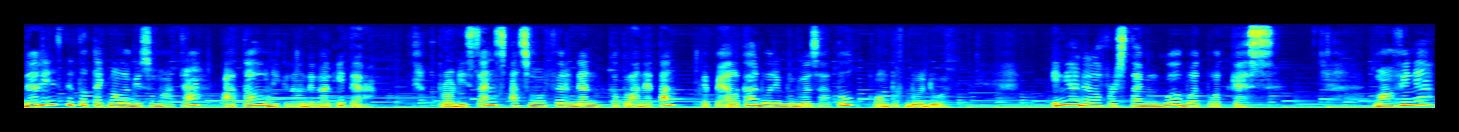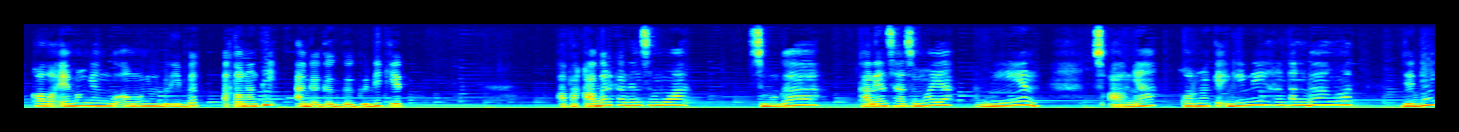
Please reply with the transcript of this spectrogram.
dari Institut Teknologi Sumatera atau dikenal dengan ITERA. Prodi Sains Atmosfer dan Keplanetan PPLK 2021 kelompok 22. Ini adalah first time gue buat podcast. Maafin ya kalau emang yang gue omongin belibet atau nanti agak gagu-gagu dikit. Apa kabar kalian semua? Semoga kalian sehat semua ya. Amin. Soalnya corona kayak gini rentan banget jadi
